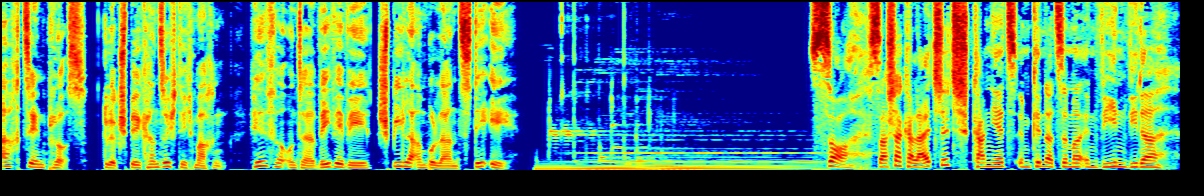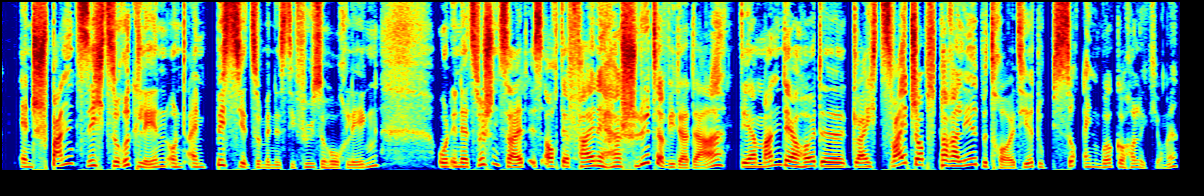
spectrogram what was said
18 plus. Glücksspiel kann süchtig machen. Hilfe unter www.spieleambulanz.de. So, Sascha Kalajdzic kann jetzt im Kinderzimmer in Wien wieder entspannt sich zurücklehnen und ein bisschen zumindest die Füße hochlegen. Und in der Zwischenzeit ist auch der feine Herr Schlüter wieder da. Der Mann, der heute gleich zwei Jobs parallel betreut hier. Du bist so ein Workaholic, Junge.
